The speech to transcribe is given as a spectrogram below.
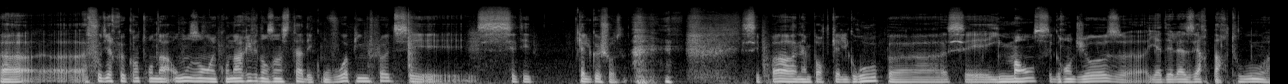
Il faut dire que quand on a 11 ans et qu'on arrive dans un stade et qu'on voit Pink Floyd, c'était quelque chose. C'est pas n'importe quel groupe, euh, c'est immense, grandiose, euh, il y a des lasers partout, euh,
